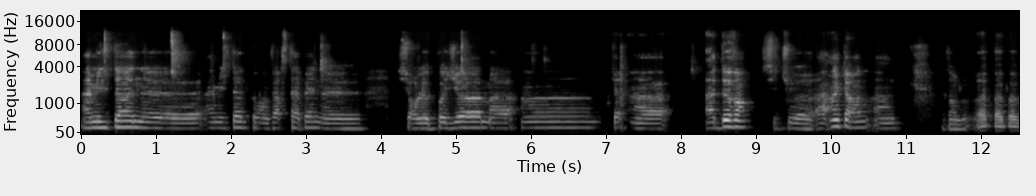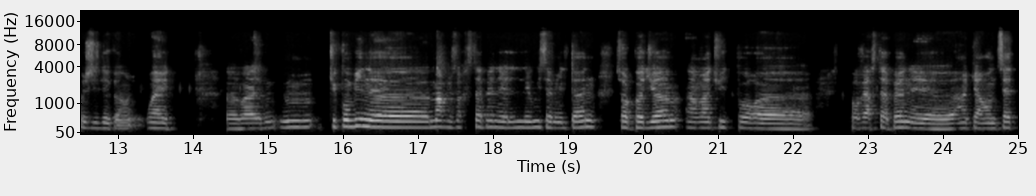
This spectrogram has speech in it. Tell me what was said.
Hamilton, Hamilton, comment Verstappen sur le podium à 1, à, à 2,20, si tu à 1,40. Attends, hop, hop, hop, j'ai des Ouais, euh. Tu combines euh, Verstappen et Lewis Hamilton sur le podium, 1,28 pour, euh, pour Verstappen et 1,47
